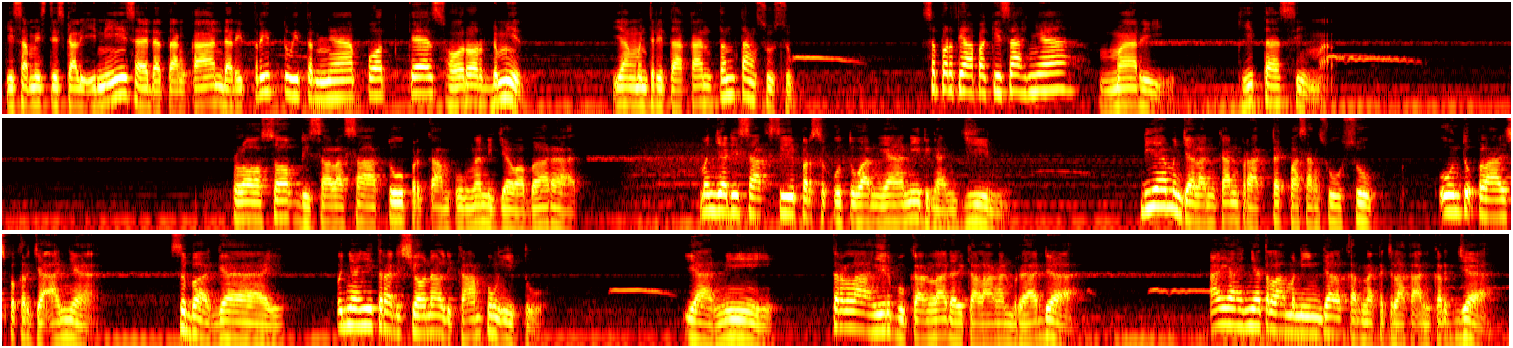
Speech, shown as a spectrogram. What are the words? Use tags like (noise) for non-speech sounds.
Kisah mistis kali ini saya datangkan dari tweet twitternya podcast Horror Demit Yang menceritakan tentang susuk. Seperti apa kisahnya? Mari kita simak. Pelosok di salah satu perkampungan di Jawa Barat. Menjadi saksi persekutuan Yani dengan jin. Dia menjalankan praktek pasang susuk untuk pelaris pekerjaannya sebagai penyanyi tradisional di kampung itu. Yani terlahir bukanlah dari kalangan berada. Ayahnya telah meninggal karena kecelakaan kerja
